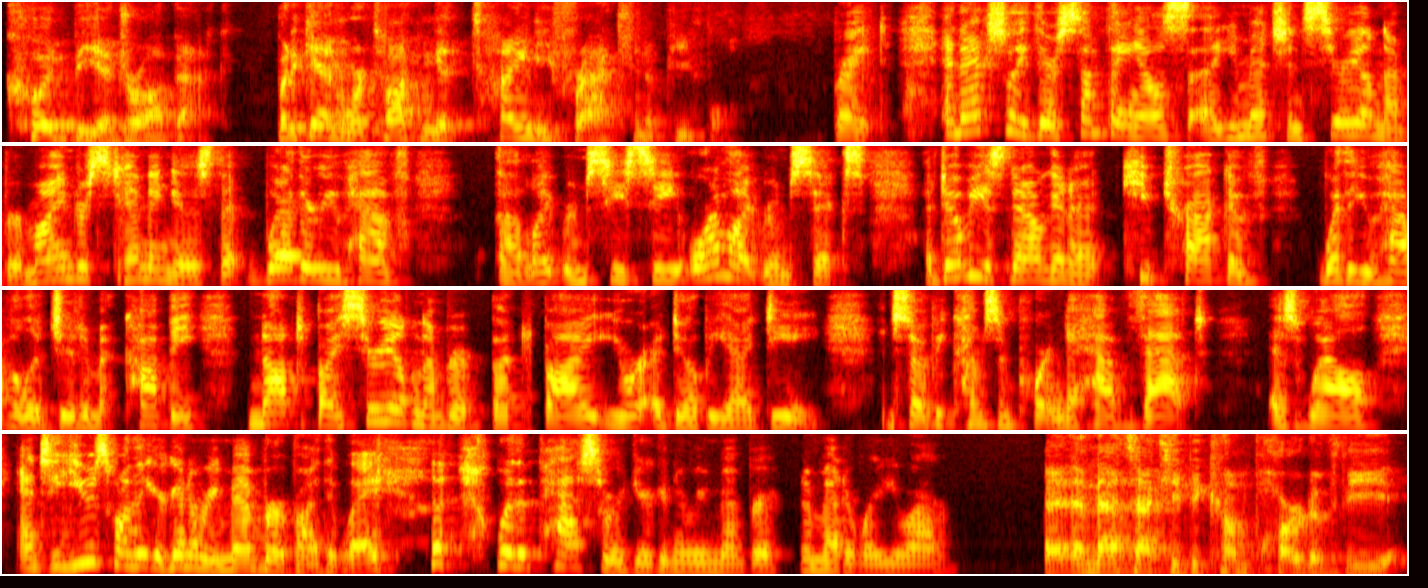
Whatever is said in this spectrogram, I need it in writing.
could be a drawback. But again, we're talking a tiny fraction of people. Right. And actually, there's something else. Uh, you mentioned serial number. My understanding is that whether you have uh, Lightroom CC or Lightroom 6, Adobe is now going to keep track of whether you have a legitimate copy, not by serial number, but by your Adobe ID. And so it becomes important to have that as well. And to use one that you're going to remember, by the way, with a password you're going to remember no matter where you are. And that's actually become part of the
